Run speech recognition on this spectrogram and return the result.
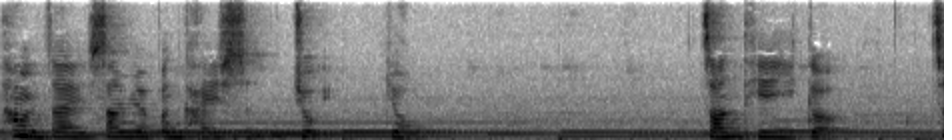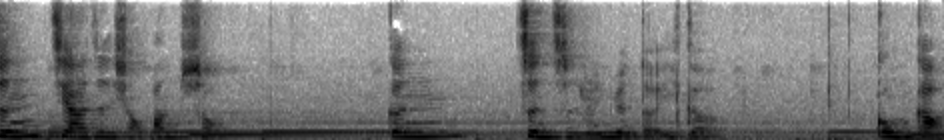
他们在三月份开始就有张贴一个真假日小帮手跟正职人员的一个公告，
